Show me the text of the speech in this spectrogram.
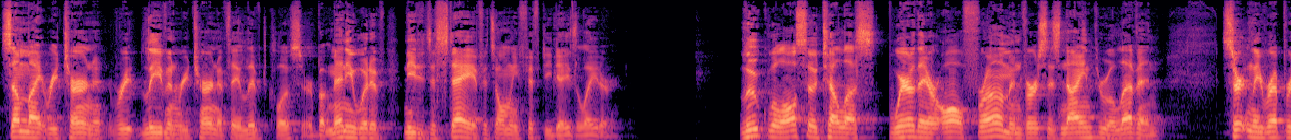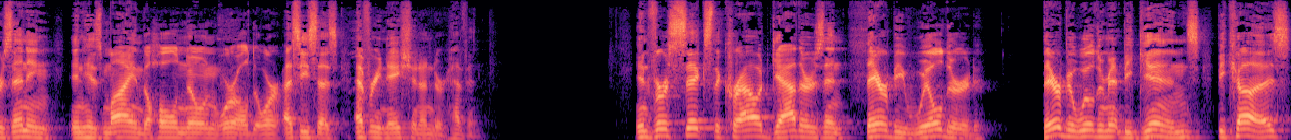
Some might return, re, leave and return if they lived closer, but many would have needed to stay if it's only 50 days later. Luke will also tell us where they are all from in verses 9 through 11, certainly representing in his mind the whole known world, or as he says, every nation under heaven. In verse 6, the crowd gathers and they are bewildered. Their bewilderment begins because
